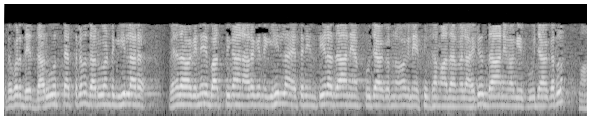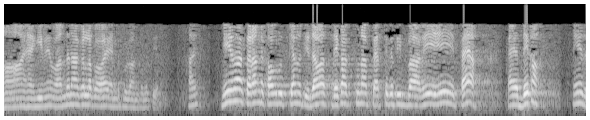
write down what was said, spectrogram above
එතකොට දරුවොත් ඇත්තටම දරුවන්ට ගිහිල්ලා අර වෙනදා වගේ නේ බත් පිගාන අරගෙන ගිහිල්ලා එතනින් තියලා දානයක් පූජා කරනවා වගේ නේ. සිල් සමාදන් වෙලා හිටියොත් දානේ වගේ පූජා කරලා මහා හැඟීමෙන් වන්දනා කරලා පවා එන්න පුළුවන්කම තියෙනවා. හරි. මේවා කරන්න කවුරුත් කැමති. දවස් දෙකක් තුනක් පැත්තක තිබ්බා වේ පැයක්. පැය දෙකක්. නේද?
